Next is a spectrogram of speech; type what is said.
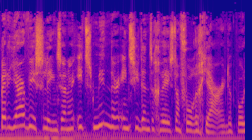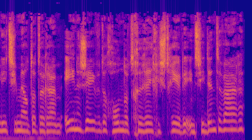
Bij de jaarwisseling zijn er iets minder incidenten geweest dan vorig jaar. De politie meldt dat er ruim 7100 geregistreerde incidenten waren...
